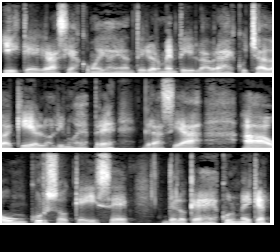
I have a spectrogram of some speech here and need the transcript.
y que gracias como dije anteriormente y lo habrás escuchado aquí en los Linux Express gracias a un curso que hice de lo que es Schoolmaker,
